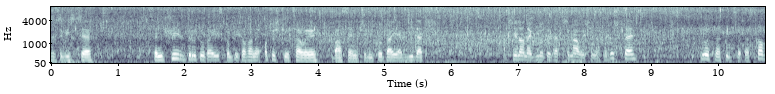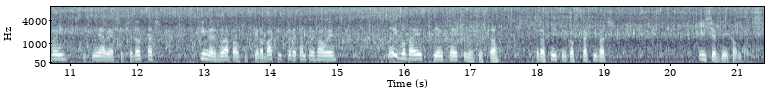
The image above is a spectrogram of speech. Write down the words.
rzeczywiście ten filtr tutaj skomplikowany oczyścił cały basen, czyli tutaj jak widać zielone gluty zatrzymały się na poduszce, plus na filtrze piaskowym, nie jak się przedostać. Skimmer wyłapał wszystkie robaki, które tam pływały. No i woda jest piękna i przezroczysta. Teraz nic tylko wskakiwać i się w niej kąpać.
